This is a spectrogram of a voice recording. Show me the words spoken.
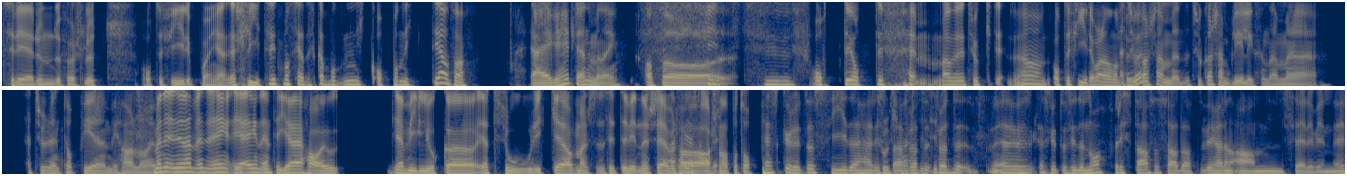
tre runder før slutt. 84 poeng. Jeg, sliter litt med å se at de skal nikke opp på 90, altså. Ja, jeg er helt enig med deg. Altså 80-85 altså, Jeg tror ikke ja, 84 var det han Jeg tror kanskje de, jeg tror kanskje han blir liksom dem med Jeg tror den topp fireren vi har nå Men en, en, en jeg har jo Jeg vil jo ikke Jeg tror ikke at Manchester City vinner, så jeg vil ha jeg skulle- Arsenal på topp. Jeg skulle til å si det her i stad. For at, for at, jeg skulle til å si det nå, for i stad så sa du at vi har en annen serievinner.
